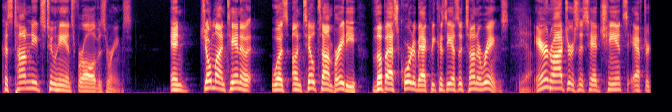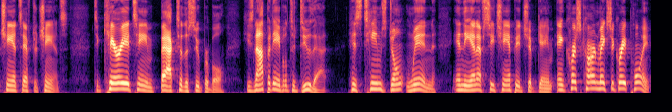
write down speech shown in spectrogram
Because Tom needs two hands for all of his rings. And Joe Montana was, until Tom Brady, the best quarterback because he has a ton of rings. Yeah. Aaron Rodgers has had chance after chance after chance to carry a team back to the Super Bowl. He's not been able to do that. His teams don't win in the NFC Championship game. And Chris Karn makes a great point.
